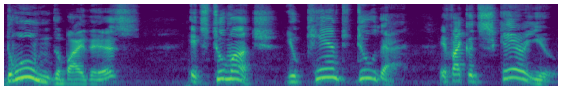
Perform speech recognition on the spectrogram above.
doomed by this it's too much. You can't do that. If I could scare you,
